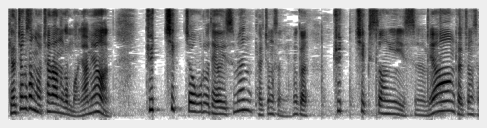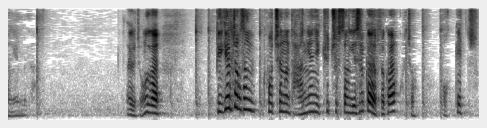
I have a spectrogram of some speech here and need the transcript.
결정성 고체라는 건 뭐냐면 규칙적으로 되어 있으면 결정성이에요. 그러니까 규칙성이 있으면 결정성입니다. 알겠죠? 그러니까 비결정성 고체는 당연히 규칙성이 있을까요? 없을까요? 그렇죠. 없겠죠.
